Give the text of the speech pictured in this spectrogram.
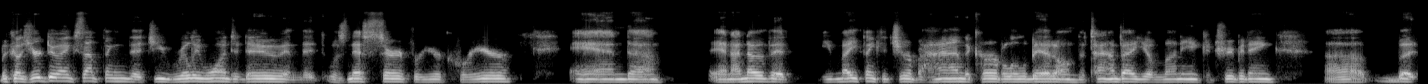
because you're doing something that you really wanted to do and that was necessary for your career. And um, and I know that you may think that you're behind the curve a little bit on the time value of money and contributing, uh, but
